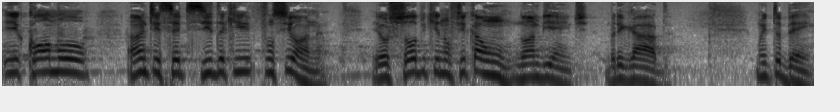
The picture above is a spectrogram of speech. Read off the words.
e como antisseticida que funciona. Eu soube que não fica um no ambiente. Obrigado. Muito bem.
